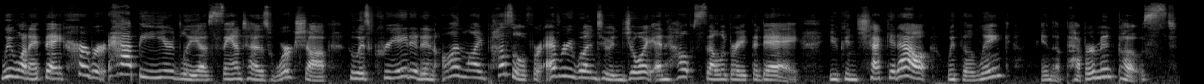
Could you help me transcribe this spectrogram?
We want to thank Herbert Happy Yeardley of Santa's Workshop, who has created an online puzzle for everyone to enjoy and help celebrate the day. You can check it out with the link in the Peppermint Post.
